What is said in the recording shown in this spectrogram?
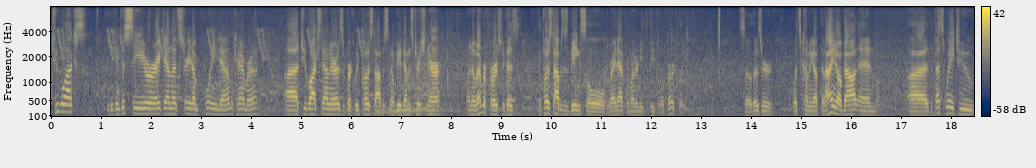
two blocks. If you can just see right down that street. I'm pointing down the camera. Uh, two blocks down there is the Berkeley Post Office, and there'll be a demonstration there on November 1st because the post office is being sold right out from underneath the people of Berkeley. So those are what's coming up that I know about, and uh, the best way to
